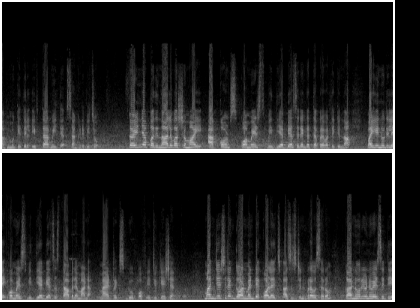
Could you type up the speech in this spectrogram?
ആഭിമുഖ്യത്തിൽ ഇഫ്താർ മീറ്റ് സംഘടിപ്പിച്ചു. കഴിഞ്ഞ പതിനാല് വർഷമായി അക്കൗണ്ട്സ് കൊമേഴ്സ് വിദ്യാഭ്യാസ രംഗത്ത് പ്രവർത്തിക്കുന്ന പയ്യന്നൂരിലെ കൊമേഴ്സ് വിദ്യാഭ്യാസ സ്ഥാപനമാണ് Matrix group of education. Manjeshwaram government college assistant പ്രൊഫസറും കണ്ണൂർ യൂണിവേഴ്സിറ്റി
